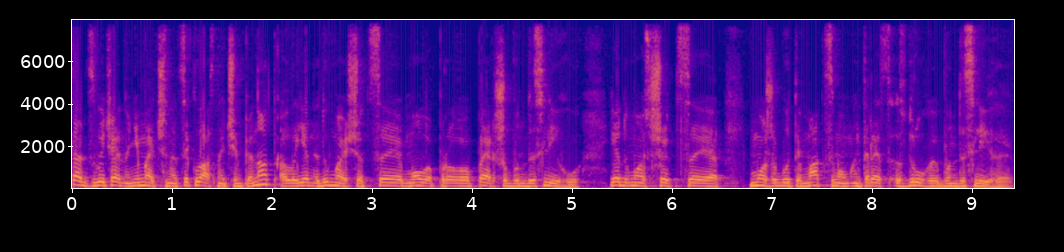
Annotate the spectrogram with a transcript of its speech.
Так, звичайно, Німеччина це класний чемпіонат, але я не думаю, що це мова про першу бундеслігу. Я думаю, що це може бути максимум інтерес з другої бундесліги.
